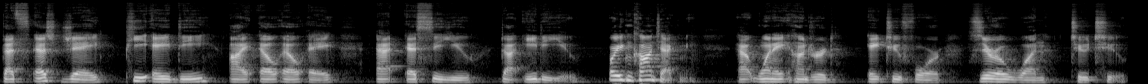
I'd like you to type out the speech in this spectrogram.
That's sj P A D I L L A, at scu.edu. Or you can contact me at 1 800 824 0122.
